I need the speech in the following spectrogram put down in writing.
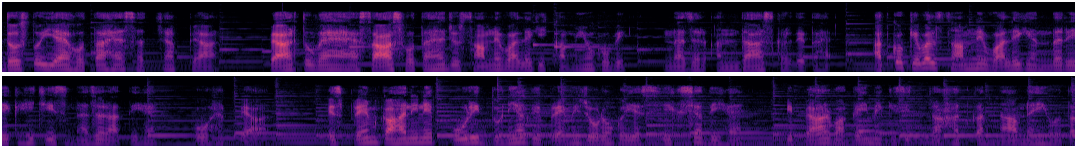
दोस्तों, यह होता है सच्चा प्यार। प्यार तो वह एहसास होता है जो सामने वाले की कमियों को भी नज़रअंदाज कर देता है। आपको केवल सामने वाले के अंदर एक ही चीज़ नज़र आती है, वो है प्यार। इस प्रेम कहानी ने पूरी दुनिया के प्रेमी जोड़ों को यह शिक्षा दी है कि प्यार वाकई में किसी चाहत का नाम नहीं होता।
